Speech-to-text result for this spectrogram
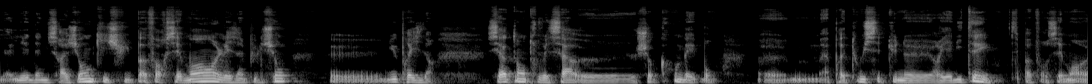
y a- une administration qui suit pas forcément les impulsions euh, du président. Certains ont trouvé ça euh, choquant, mais bon, après tout, c'est une réalité. C'est pas forcément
